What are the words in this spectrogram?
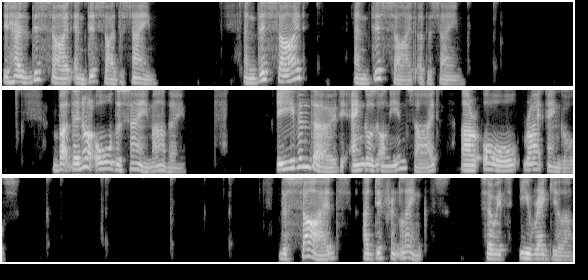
it has this side and this side the same. And this side and this side are the same. But they're not all the same, are they? Even though the angles on the inside are all right angles. The sides are different lengths, so it's irregular.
